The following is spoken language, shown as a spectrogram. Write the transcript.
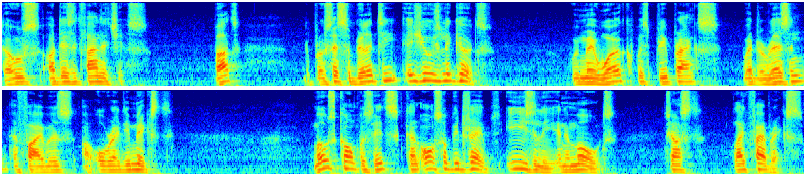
Those are disadvantages. But the processability is usually good. We may work with prepregs where the resin and fibers are already mixed. Most composites can also be draped easily in a mold, just like fabrics.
